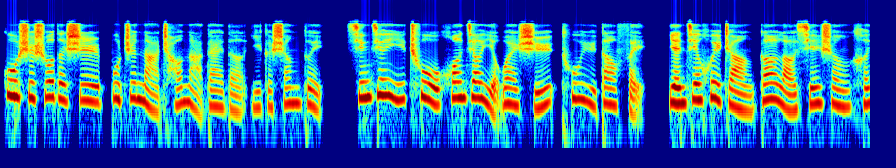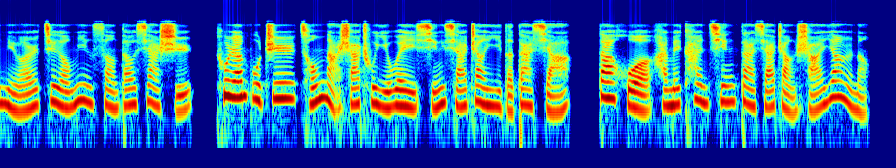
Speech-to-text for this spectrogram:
故事说的是不知哪朝哪代的一个商队，行经一处荒郊野外时，突遇盗匪，眼见会长高老先生和女儿就要命丧刀下时。突然不知从哪杀出一位行侠仗义的大侠，大伙还没看清大侠长啥样呢，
